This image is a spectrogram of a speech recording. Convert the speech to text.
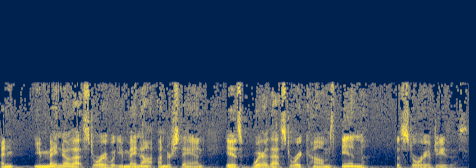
And you may know that story. What you may not understand is where that story comes in the story of Jesus.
